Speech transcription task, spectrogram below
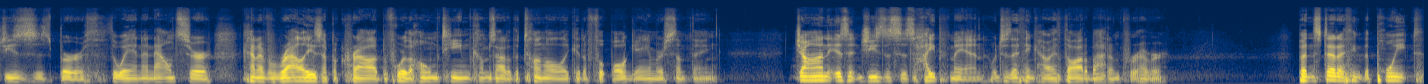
Jesus' birth, the way an announcer kind of rallies up a crowd before the home team comes out of the tunnel, like at a football game or something. John isn't Jesus' hype man, which is, I think, how I thought about him forever. But instead, I think the point,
